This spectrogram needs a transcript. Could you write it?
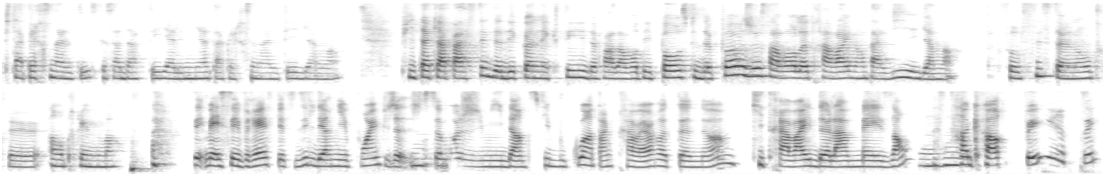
Puis ta personnalité, est-ce que s'adapter et aligner à ta personnalité également? Puis ta capacité de déconnecter, de faire d'avoir des pauses, puis de pas juste avoir le travail dans ta vie également. Ça aussi, c'est un autre euh, entraînement. Mais c'est vrai ce que tu dis, le dernier point. Puis mm. ça, moi, je m'identifie beaucoup en tant que travailleur autonome qui travaille de la maison. C'est mm-hmm. encore pire, tu sais.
